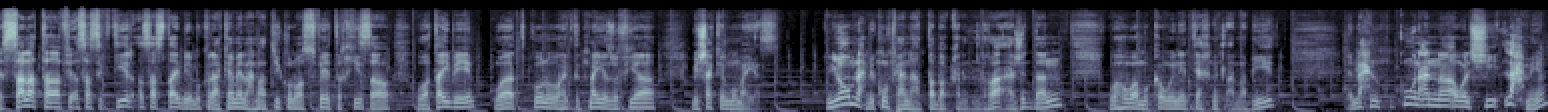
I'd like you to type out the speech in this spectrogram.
السلطة. في قصص كتير قصص طيبة بكرة كمان رح نعطيكم وصفات رخيصة وطيبة وتكونوا هيك تتميزوا فيها بشكل مميز. اليوم رح بيكون في عنا الطبق الرائع جدا وهو مكونات يخنة القرنبيط رح نكون عنا أول شيء لحمة.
